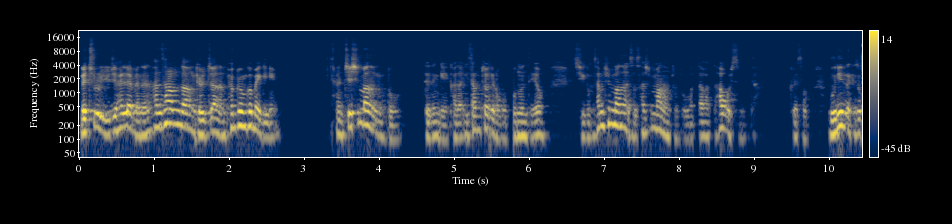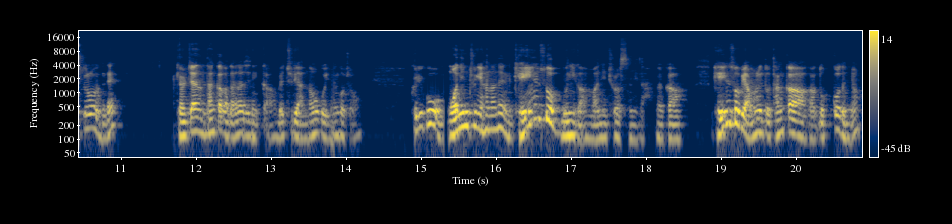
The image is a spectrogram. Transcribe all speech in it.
매출을 유지하려면은 한 사람당 결제하는 평균 금액이 한 70만 원 정도 되는 게 가장 이상적이라고 보는데요. 지금 30만 원에서 40만 원 정도 왔다 갔다 하고 있습니다. 그래서 문의는 계속 들어오는데 결제하는 단가가 낮아지니까 매출이 안 나오고 있는 거죠. 그리고 원인 중에 하나는 개인 수업 문의가 많이 줄었습니다. 그러니까 개인 수업이 아무래도 단가가 높거든요.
